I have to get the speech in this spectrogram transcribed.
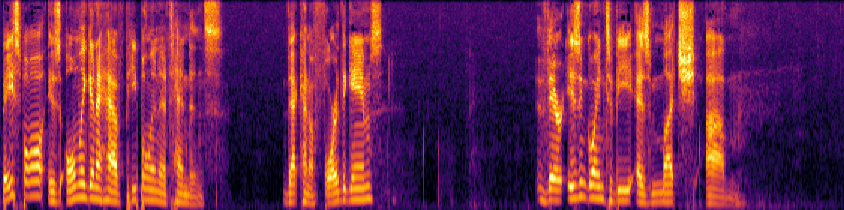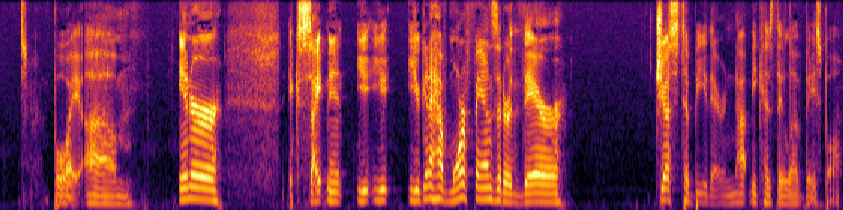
baseball is only going to have people in attendance that can afford the games there isn't going to be as much um, boy um, inner excitement you, you you're to have more fans that are there just to be there not because they love baseball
